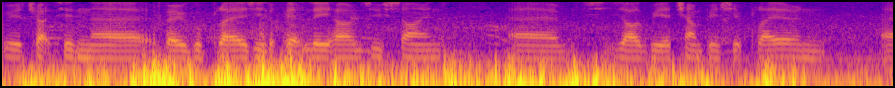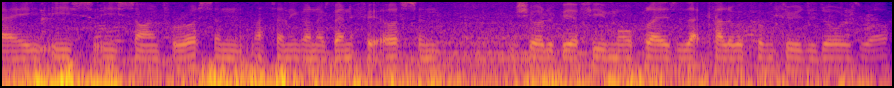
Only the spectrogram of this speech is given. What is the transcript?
we're attracting uh, very good players. You look at Lee Holmes, who signed, um, he's arguably a championship player, and uh, he, he's, he's signed for us, and that's only going to benefit us. And I'm sure there'll be a few more players of that calibre coming through the door as well.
